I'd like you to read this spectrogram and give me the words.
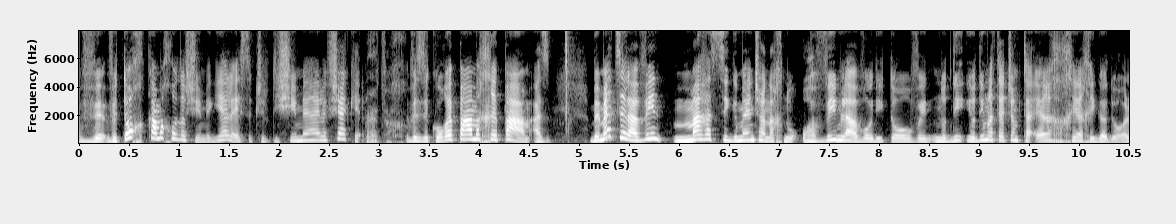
ו, ותוך כמה חודשים מגיע לעסק של 90-100 אלף שקל. בטח. וזה קורה פעם אחרי פעם, אז באמת זה להבין מה הסיגמנט שאנחנו אוהבים לעבוד איתו ויודעים לתת שם את הערך הכי הכי גדול,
